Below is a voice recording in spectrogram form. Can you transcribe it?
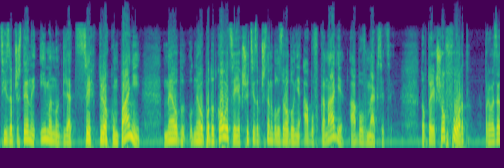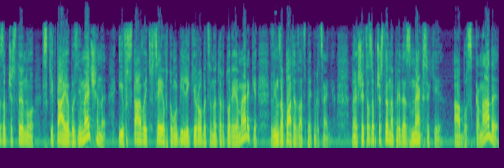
ці запчастини іменно для цих трьох компаній не, об, не оподатковуються, якщо ці запчастини були зроблені або в Канаді, або в Мексиці. Тобто, якщо Ford привезе запчастину з Китаю або з Німеччини і вставить в цей автомобіль, який робиться на території Америки, він заплатить 25%. Але якщо ця запчастина прийде з Мексики або з Канади,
